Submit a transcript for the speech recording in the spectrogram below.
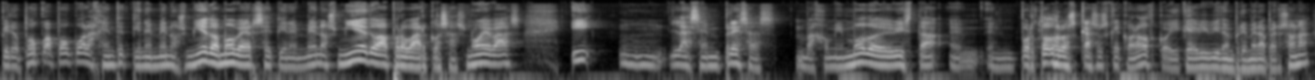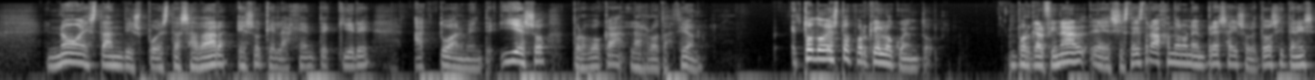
pero poco a poco la gente tiene menos miedo a moverse, tiene menos miedo a probar cosas nuevas y mm, las empresas bajo mi modo de vista, por todos los casos que conozco y que he vivido en primera persona, no están dispuestas a dar eso que la gente quiere actualmente. Y eso provoca la rotación. Todo esto, ¿por qué os lo cuento? Porque al final, eh, si estáis trabajando en una empresa y sobre todo si tenéis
